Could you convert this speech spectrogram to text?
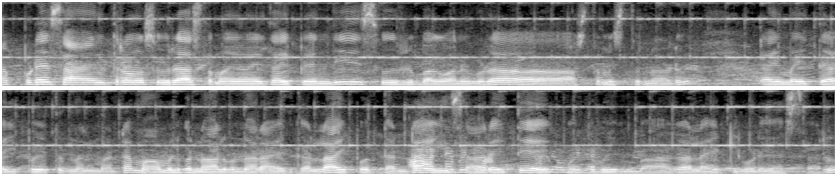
అప్పుడే సాయంత్రం సూర్యాస్తమయం అయితే అయిపోయింది సూర్య భగవాన్ కూడా అస్తమిస్తున్నాడు టైం అయితే అయిపోతుంది అనమాట మామూలుగా నాలుగున్నర ఐదు కల్లా అయిపోద్దంట ఈసారి అయితే పొద్దుపోయింది బాగా లైట్లు కూడా వేస్తారు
